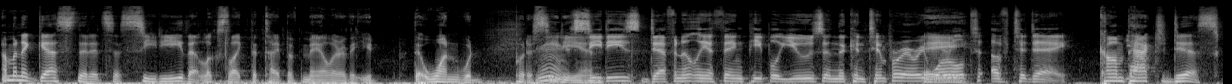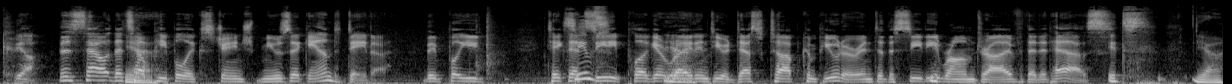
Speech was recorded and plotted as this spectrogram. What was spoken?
I'm gonna guess that it's a CD that looks like the type of mailer that you that one would put a CD in. CDs definitely a thing people use in the contemporary A- world of today. Compact disc. Yeah, this is how that's Yeah. how people exchange music and data. They put you take that Seems- CD, plug it yeah. right into your desktop computer into the CD-ROM drive that it has. It's yeah,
